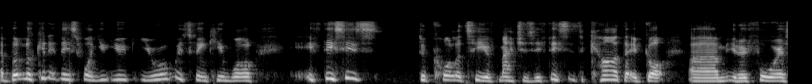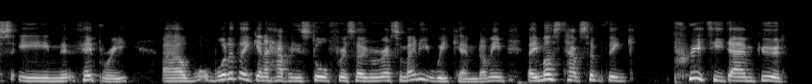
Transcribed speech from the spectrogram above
Uh, but looking at this one you, you you're always thinking well if this is the quality of matches, if this is the card that they've got, um, you know, for us in February, uh, what are they going to have in store for us over WrestleMania weekend? I mean, they must have something pretty damn good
